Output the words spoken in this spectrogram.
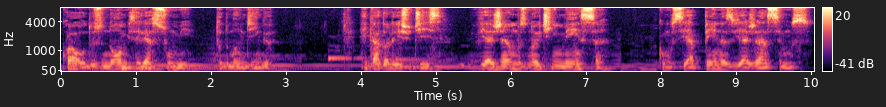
Qual dos nomes ele assume todo mandinga? Ricardo Aleixo diz: Viajamos noite imensa como se apenas viajássemos.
